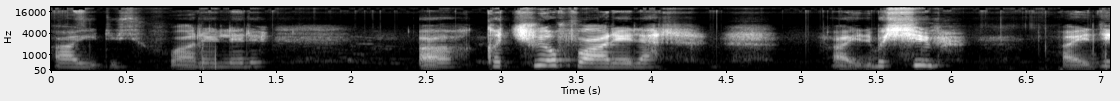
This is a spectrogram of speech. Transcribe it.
Haydi şu fareleri. Ah kaçıyor fareler. Haydi bakayım. Haydi.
